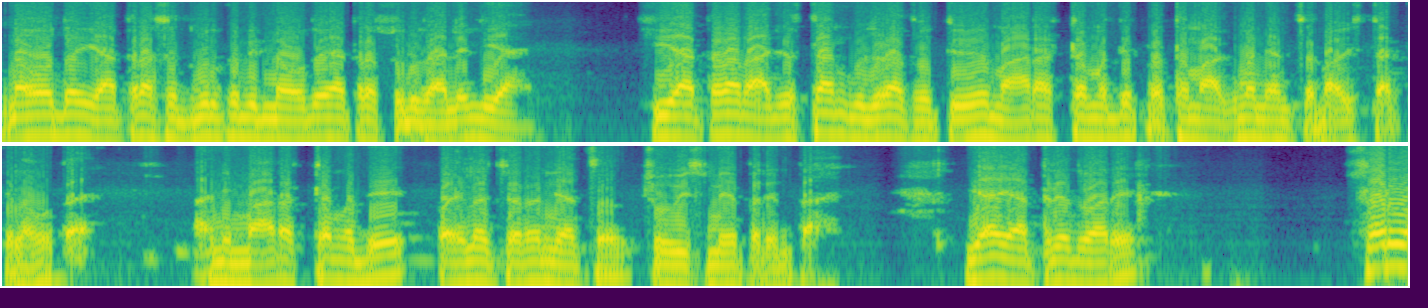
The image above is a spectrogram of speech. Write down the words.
नवोदय यात्रा सद्गुरू कबीर नवोदय यात्रा सुरू झालेली आहे. ही यात्रा राजस्थान गुजरात होती महाराष्ट्रामध्ये प्रथम आगमन यांचं बावीस तारखेला होत आहे. आणि महाराष्ट्रामध्ये पहिलं चरण याचं चोवीस मे पर्यंत आहे. या यात्रेद्वारे सर्व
